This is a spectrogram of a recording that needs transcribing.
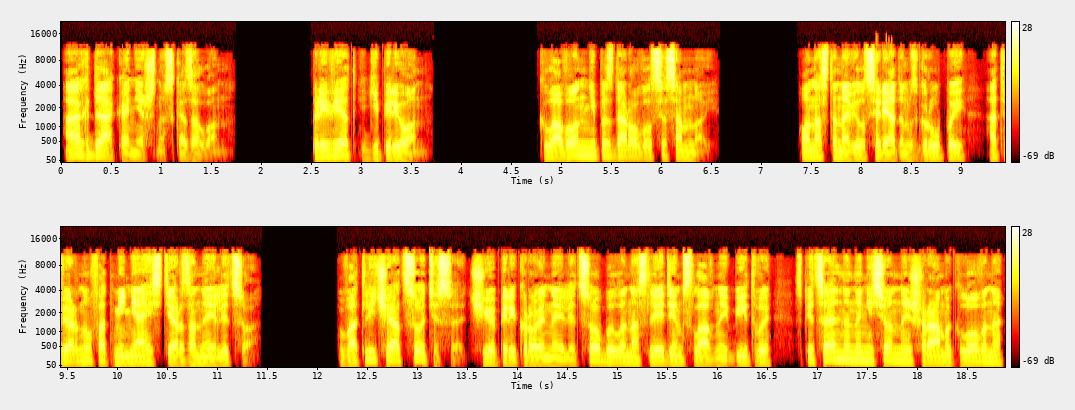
«Ах да, конечно», — сказал он. «Привет, Гиперион». Клавон не поздоровался со мной. Он остановился рядом с группой, отвернув от меня истерзанное лицо. В отличие от Сотиса, чье перекроенное лицо было наследием славной битвы, специально нанесенные шрамы Клована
